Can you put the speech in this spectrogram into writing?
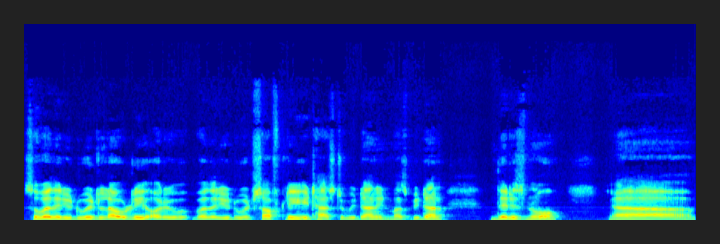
So whether you do it loudly or you, whether you do it softly, it has to be done, it must be done. There is no uh,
